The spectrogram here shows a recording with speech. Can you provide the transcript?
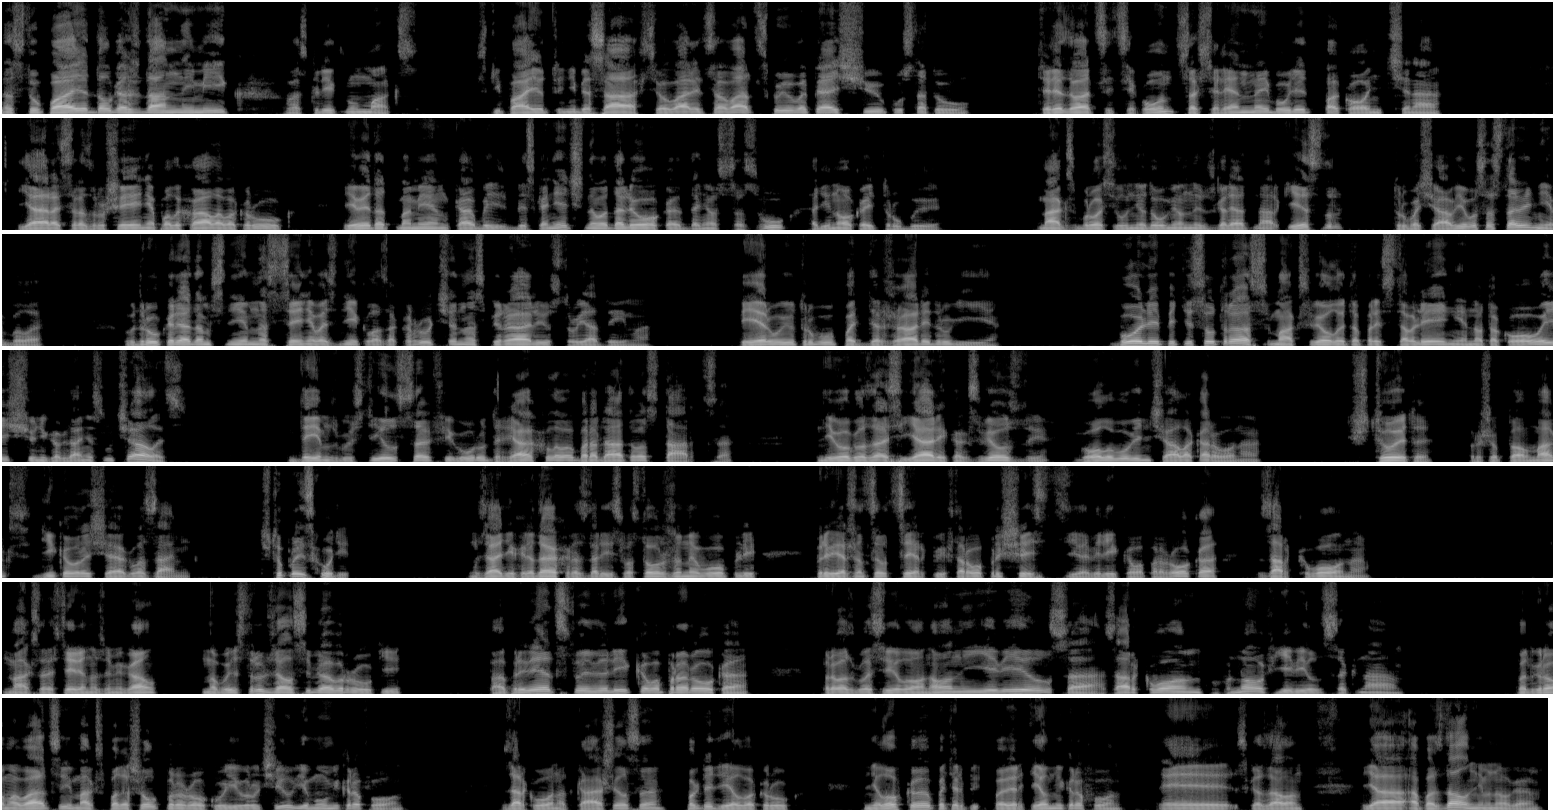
Наступает долгожданный миг, — воскликнул Макс. Скипают небеса, все валится в адскую вопящую пустоту. Через двадцать секунд со Вселенной будет покончено. Ярость разрушения полыхала вокруг, и в этот момент как бы из бесконечного далека донесся звук одинокой трубы. Макс бросил недоуменный взгляд на оркестр, трубача в его составе не было. Вдруг рядом с ним на сцене возникла закручена спиралью струя дыма. Первую трубу поддержали другие. Более пятисот раз Макс вел это представление, но такого еще никогда не случалось. Дым сгустился в фигуру дряхлого бородатого старца. Его глаза сияли, как звезды, голову венчала корона. — Что это? — прошептал Макс, дико вращая глазами. «Что происходит?» В задних рядах раздались восторженные вопли приверженцев церкви второго пришествия великого пророка Зарквона. Макс растерянно замигал, но быстро взял себя в руки. «Поприветствуем великого пророка!» Провозгласил он, он явился, Зарквон вновь явился к нам. Под гром оваций Макс подошел к пророку и вручил ему микрофон. Зарквон откашлялся, поглядел вокруг, неловко потерпи... повертел микрофон. э, -э сказал он, — я опоздал немного,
